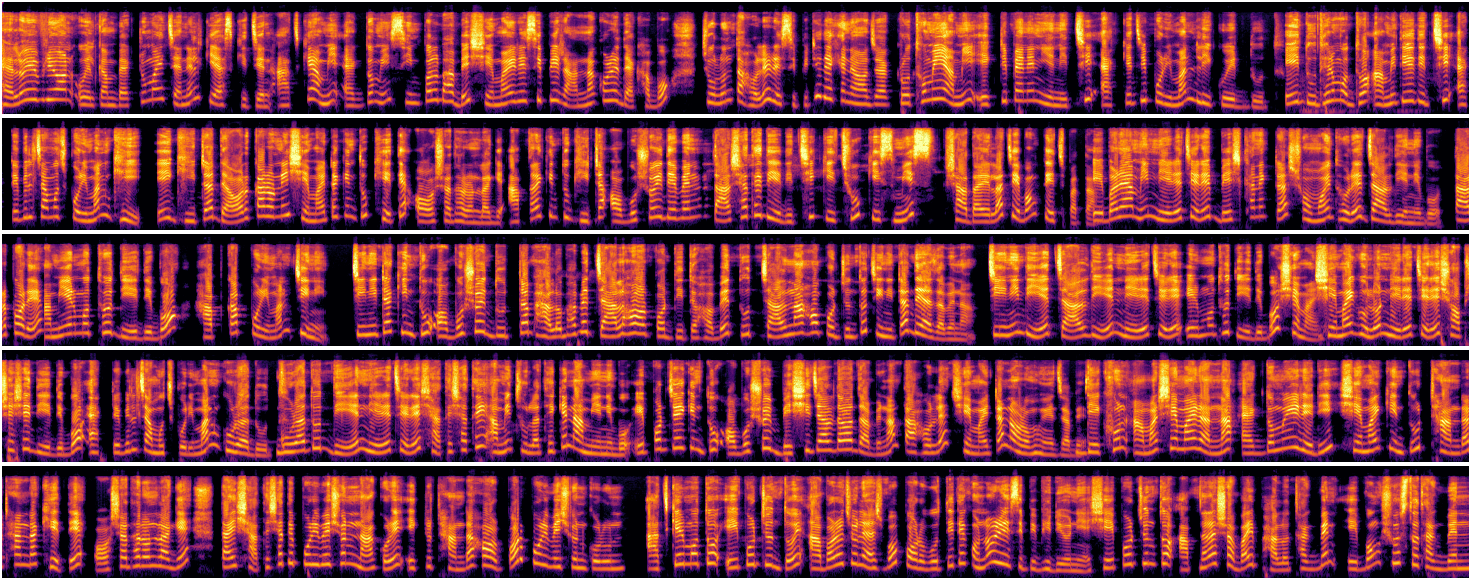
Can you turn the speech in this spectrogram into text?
Hello everyone, welcome back to my channel Kiya's kitchen. আজকে আমি একদমই সিম্পলভাবে সেমাই রেসিপি রান্না করে দেখাবো। চলুন তাহলে রেসিপিটি দেখে নেওয়া যাক। প্রথমেই আমি একটি প্যানে নিয়ে নিচ্ছি এক কেজি পরিমাণ লিকুইড দুধ। এই দুধের মধ্যে আমি দিয়ে দিচ্ছি এক টেবিল চামচ পরিমাণ ঘি। এই ঘিটা দেওয়ার কারণে সেমাইটা কিন্তু খেতে অসাধারণ লাগে। আপনারা কিন্তু ঘিটা অবশ্যই দেবেন। তার সাথে দিয়ে দিচ্ছি কিছু কিশমিশ সাদা এলাচ এবং তেজপাতা। এবারে আমি নেড়ে চেড়ে বেশ খানিকটা সময় ধরে জাল দিয়ে নেব। তারপরে আমি এর মধ্যে দিয়ে দেব হাফ কাপ পরিমাণ চিনি। চিনিটা কিন্তু অবশ্যই দুধটা ভালোভাবে জাল হওয়ার পর দিতে হবে। দুধ জাল না হওয়া পর্যন্ত চিনিটা দেয়া যাবে না। চিনি দিয়ে চাল দিয়ে নেড়ে চেড়ে এর মধ্যে দিয়ে দেব সেমাই। সেমাইগুলো নেড়ে চেড়ে সবশেষে দিয়ে দেব এক টেবিল চামচ পরিমাণ গুঁড়া দুধ। গুঁড়া দুধ দিয়ে নেড়ে চেড়ে সাথে সাথে আমি চুলা থেকে নামিয়ে নেব। এ পর্যায়ে কিন্তু অবশ্যই বেশি জাল দেওয়া যাবে না, তাহলে সেমাইটা নরম হয়ে যাবে। দেখুন, আমার সেমাই রান্না একদমই রেডি সেমাই কিন্তু ঠান্ডা ঠান্ডা খেতে অসাধারণ লাগে, তাই সাথে সাথে পরিবেশন না করে একটু ঠান্ডা হওয়ার পর পরিবেশন করুন। আজকের মতো এই পর্যন্তই। আবারও চলে আসব পরবর্তীতে কোনো রেসিপি ভিডিও নিয়ে। সেই পর্যন্ত আপনারা সবাই ভালো থাকবেন এবং সুস্থ থাকবেন।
